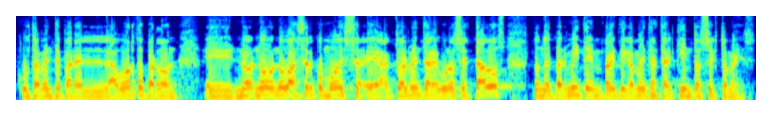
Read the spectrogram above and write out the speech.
justamente para el aborto, perdón, eh, no, no, no va a ser como es actualmente en algunos estados donde permiten prácticamente hasta el quinto o sexto mes.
